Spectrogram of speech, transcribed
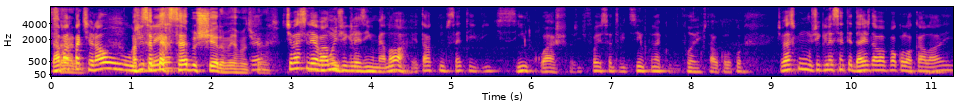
Dava pra tirar o Mas você giglê. percebe o cheiro mesmo, a É, diferença. se tivesse levado um Muito. giglezinho menor, ele tava com 125, acho. A gente foi 125, né? Que o Foi. Gustavo colocou. Se tivesse com um giglê 110, dava pra colocar lá e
